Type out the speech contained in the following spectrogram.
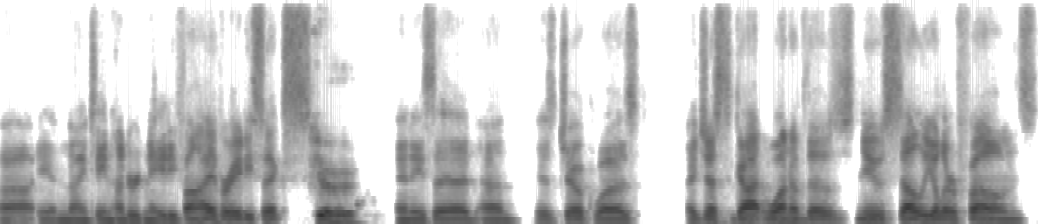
uh, in 1985 or 86. Sure. And he said uh, his joke was, I just got one of those new cellular phones.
